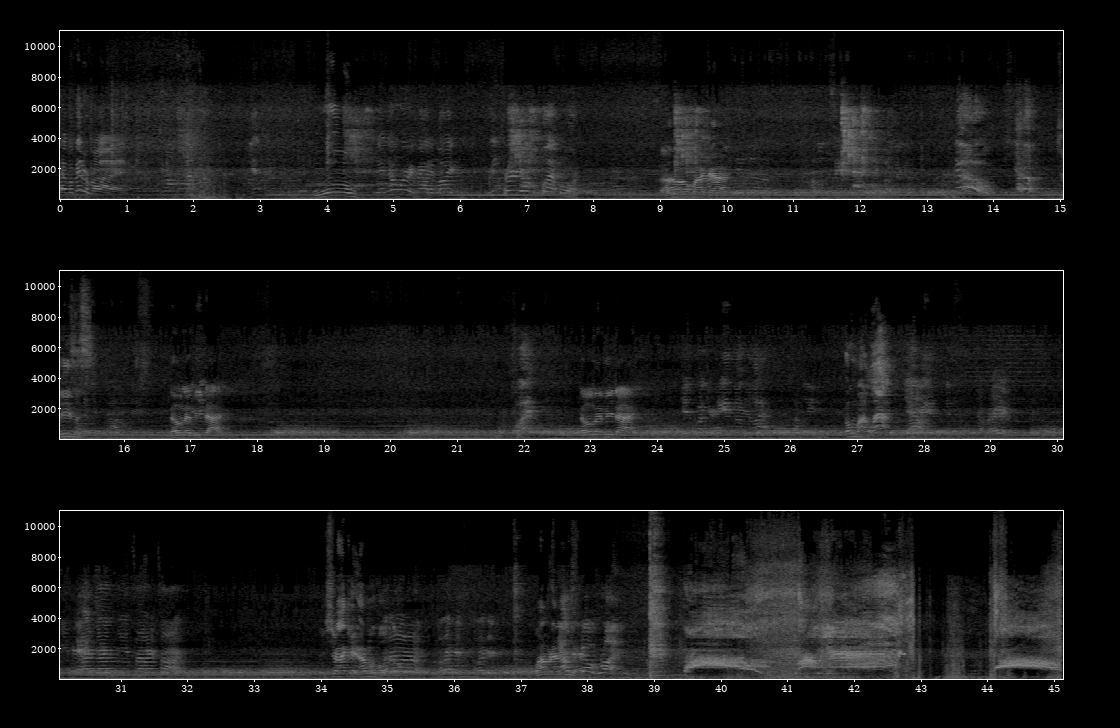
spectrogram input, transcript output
you'll have a better ride. Whoa. Yeah, don't worry about it, Mike. We turned on the platform. Oh my God. No! Shut up! Jesus. Don't let me die. What? Don't let me die. Just put your hands on your lap. I believe you. On my lap. Yeah, man. Just, yeah, right here. Keep your hands up the entire time. You sure I can't? I'm gonna hold No, no, on. no, no. Go like this. Go like this. Why would I Now do that? run. Oh yeah! Whoa!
